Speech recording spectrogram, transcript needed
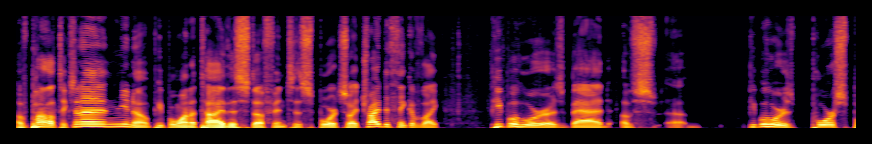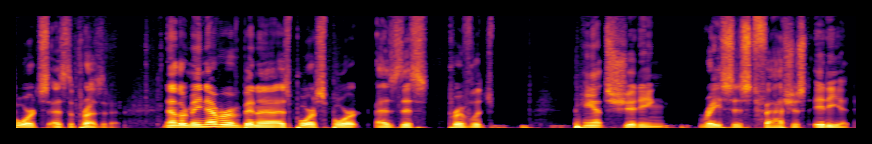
of politics, and, and you know, people want to tie this stuff into sports. So I tried to think of like people who are as bad of uh, people who are as poor sports as the president. Now, there may never have been a, as poor a sport as this privileged, pants shitting, racist, fascist idiot,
